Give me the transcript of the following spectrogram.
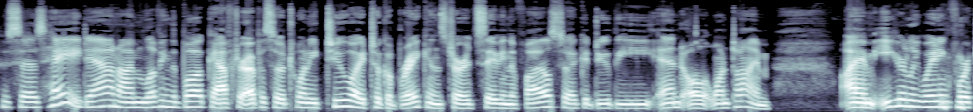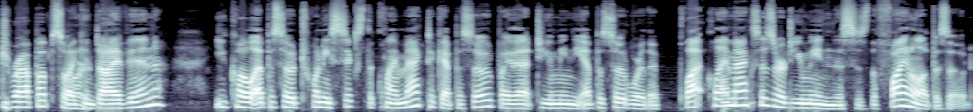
who says, Hey, Dan, I'm loving the book. After episode 22, I took a break and started saving the files so I could do the end all at one time. I am eagerly waiting for it to wrap up so I can dive in. You call episode 26 the climactic episode. By that, do you mean the episode where the plot climaxes, or do you mean this is the final episode?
